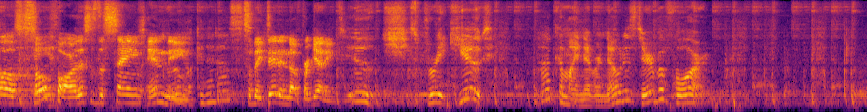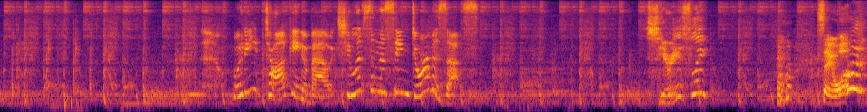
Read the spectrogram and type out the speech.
Oh, so far, this is the same Is that girl ending. looking at us? So they did end up forgetting. Dude, she's pretty cute. How come I never noticed her before? What are you talking about? She lives in the same dorm as us. Seriously? Say what?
